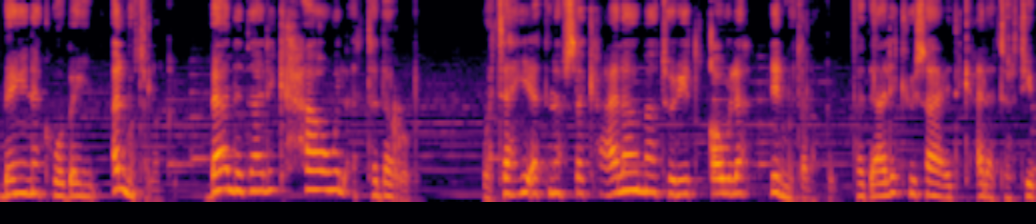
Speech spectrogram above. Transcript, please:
بينك وبين المتلقي. بعد ذلك حاول التدرب وتهيئة نفسك على ما تريد قوله للمتلقي. فذلك يساعدك على ترتيب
